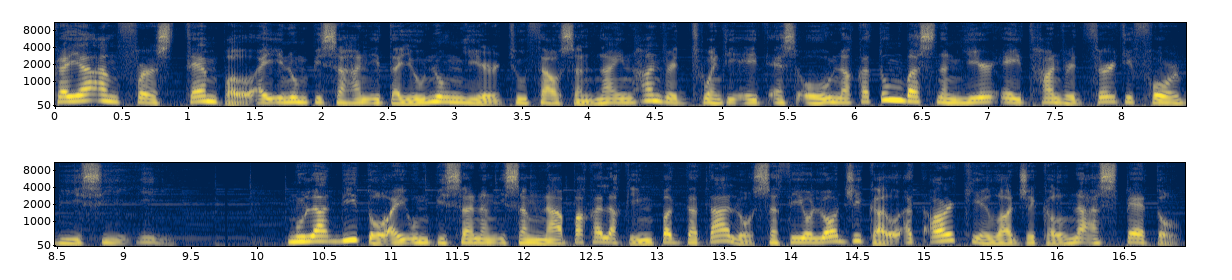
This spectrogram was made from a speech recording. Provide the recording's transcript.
Kaya ang First Temple ay inumpisahan itayo noong year 2928 SO na katumbas ng year 834 BCE. Mula dito ay umpisa ng isang napakalaking pagtatalo sa theological at archaeological na aspeto.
